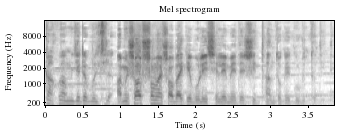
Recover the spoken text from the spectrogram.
কাকু আমি যেটা বলছিলাম আমি সব সময় সবাইকে বলি ছেলে মেয়েদের সিদ্ধান্তকে গুরুত্ব দিতে।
